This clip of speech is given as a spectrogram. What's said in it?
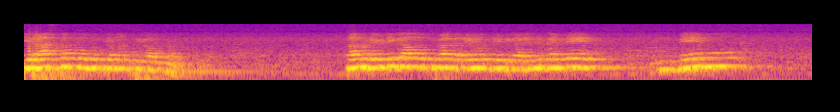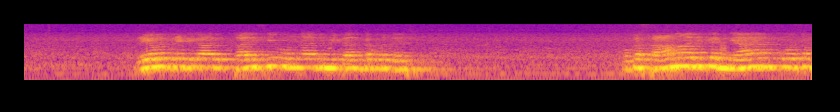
ఈ రాష్ట్రంలో ముఖ్యమంత్రిగా ఉన్నాడు. తను రెడ్డి కావచ్చు కాదు రేవంత్ రెడ్డి గారు. ఎందుకంటే మేము రేవంత్ రెడ్డి గారు కలిసి ఉన్నది మీకు అంతా కూడా తెలుసు. ఒక సామాజిక న్యాయం కోసం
